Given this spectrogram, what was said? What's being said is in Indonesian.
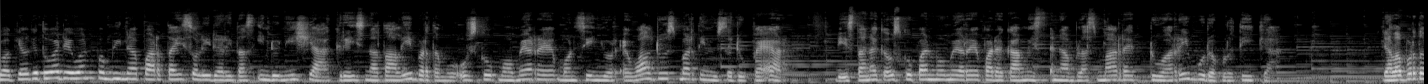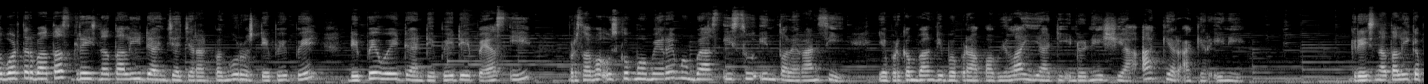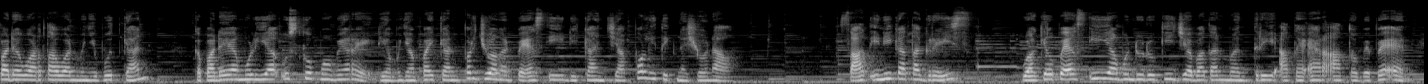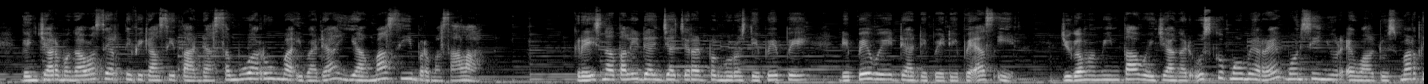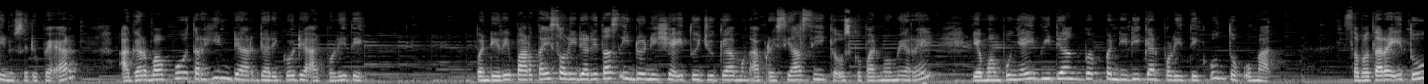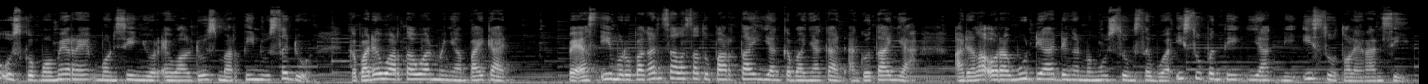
Wakil Ketua Dewan Pembina Partai Solidaritas Indonesia, Grace Natali bertemu Uskup Momere Monsinyur Ewaldus Martinus Sedu PR di Istana Keuskupan Momere pada Kamis 16 Maret 2023. Dalam pertemuan terbatas, Grace Natali dan jajaran pengurus DPP, DPW, dan DPD PSI bersama Uskup Momere membahas isu intoleransi yang berkembang di beberapa wilayah di Indonesia akhir-akhir ini. Grace Natali kepada wartawan menyebutkan, kepada Yang Mulia Uskup Momere dia menyampaikan perjuangan PSI di kancah politik nasional. Saat ini kata Grace, wakil PSI yang menduduki jabatan Menteri ATR atau BPN gencar mengawal sertifikasi tanah sebuah rumah ibadah yang masih bermasalah. Grace Natali dan jajaran pengurus DPP, DPW, dan DPD PSI juga meminta wejangan Uskup Momere Monsinyur Ewaldus Martinus PR agar mampu terhindar dari godaan politik. Pendiri Partai Solidaritas Indonesia itu juga mengapresiasi keuskupan Momere yang mempunyai bidang pendidikan politik untuk umat. Sementara itu, Uskup Momere Monsinyur Ewaldus Martinus Sedu kepada wartawan menyampaikan, PSI merupakan salah satu partai yang kebanyakan anggotanya adalah orang muda dengan mengusung sebuah isu penting yakni isu toleransi.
